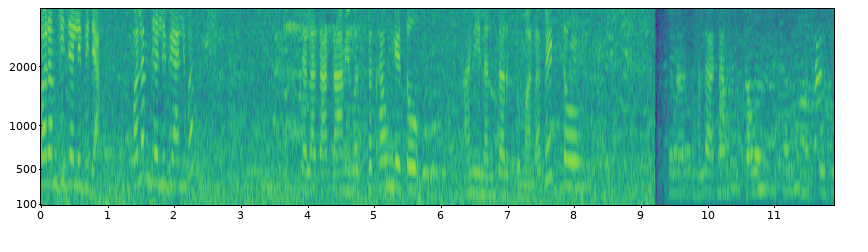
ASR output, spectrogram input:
परमची जलेबी द्या. परम जलेबी आली बघ. चला तर आता आम्ही मस्त खाऊन घेतो आणि नंतर तुम्हाला भेटतो. चला झालं आता आमचं खाऊन. मस्त होती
